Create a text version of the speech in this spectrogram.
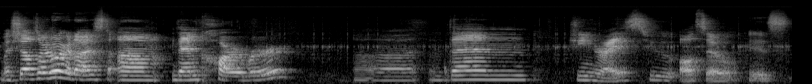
my shelves aren't organized. Um, then Carver. Uh, then Jean Rhys, who also is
